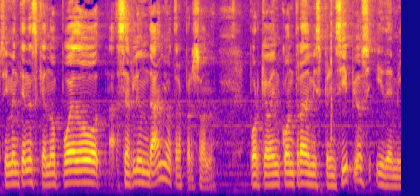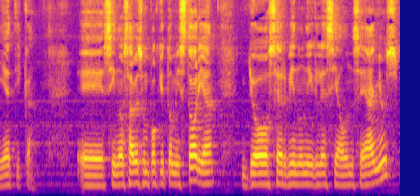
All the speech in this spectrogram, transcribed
¿Sí me entiendes? Que no puedo hacerle un daño a otra persona porque va en contra de mis principios y de mi ética. Eh, si no sabes un poquito mi historia, yo serví en una iglesia 11 años,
